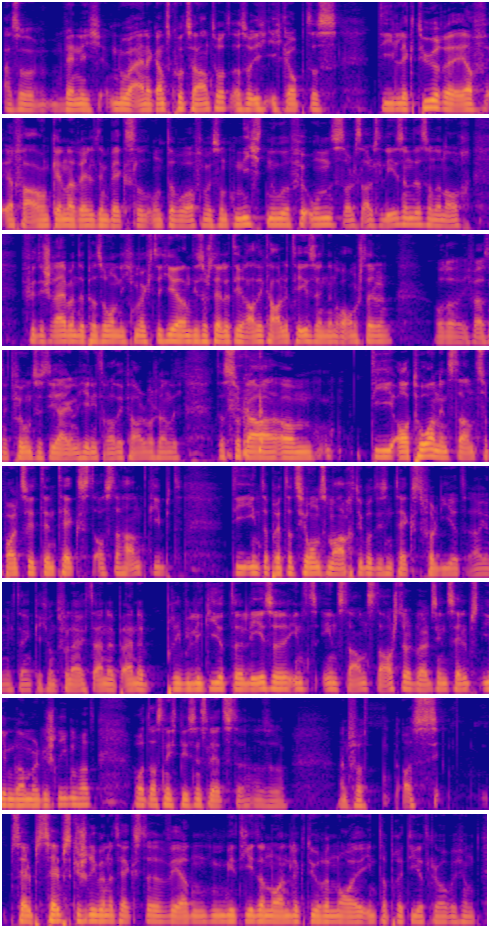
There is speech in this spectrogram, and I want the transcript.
Also wenn ich nur eine ganz kurze Antwort, also ich, ich glaube, dass die Lektüre-Erfahrung generell dem Wechsel unterworfen ist und nicht nur für uns als, als Lesende, sondern auch für die schreibende Person. Ich möchte hier an dieser Stelle die radikale These in den Raum stellen, oder ich weiß nicht, für uns ist die eigentlich eh nicht radikal wahrscheinlich, dass sogar ähm, die Autoreninstanz, sobald sie den Text aus der Hand gibt, die Interpretationsmacht über diesen Text verliert, eigentlich, denke ich, und vielleicht eine, eine privilegierte Leseinstanz darstellt, weil sie ihn selbst irgendwann mal geschrieben hat, aber das nicht bis ins Letzte. Also einfach selbst, selbst geschriebene Texte werden mit jeder neuen Lektüre neu interpretiert, glaube ich, und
